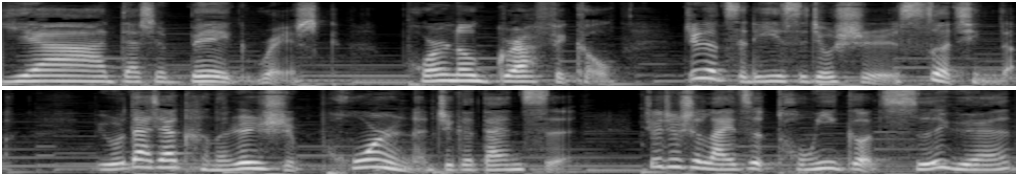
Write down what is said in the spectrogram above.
Yeah, that's a big risk. Pornographical 这个词的意思就是色情的。比如大家可能认识 porn 这个单词，这就是来自同一个词源。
